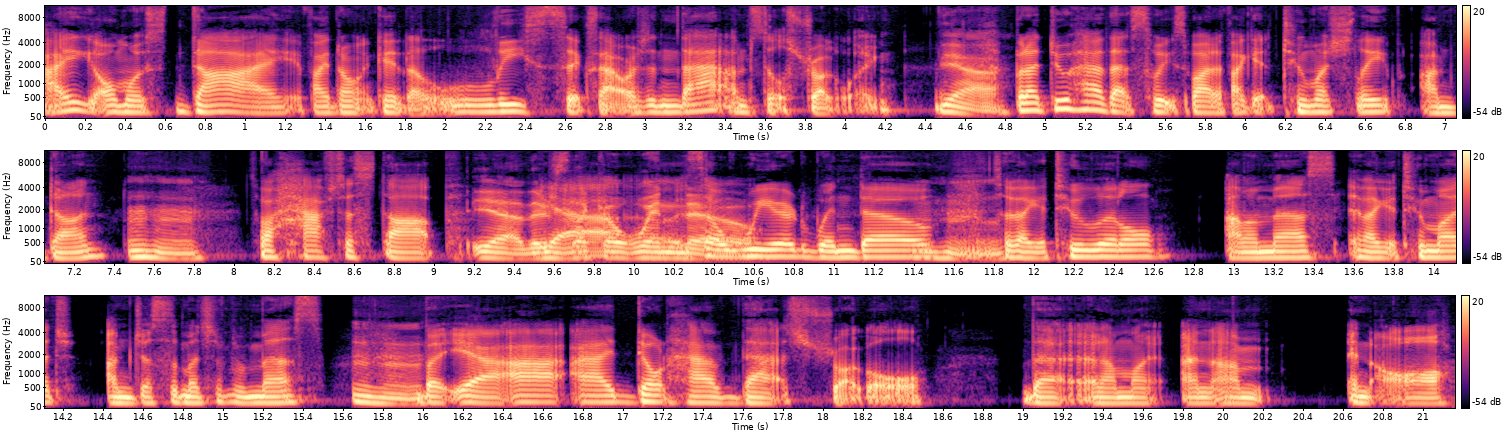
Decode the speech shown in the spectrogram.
I almost die if I don't get at least six hours, and that I'm still struggling. Yeah. But I do have that sweet spot. If I get too much sleep, I'm done. Mm-hmm. So I have to stop. Yeah, there's like a window. It's a weird window. Mhm. So if I get too little, I'm a mess. If I get too much, I'm just as much of a mess. Mhm. But yeah, I, I don't have that struggle. That and I'm like, and I'm in awe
